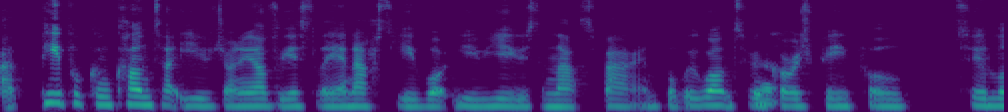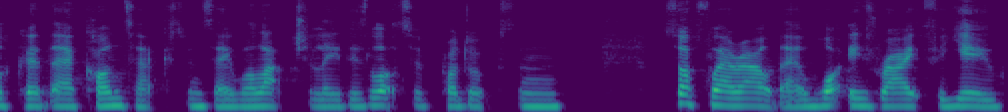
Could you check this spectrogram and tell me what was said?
uh, people can contact you, Johnny, obviously, and ask you what you use, and that's fine. But we want to yeah. encourage people to look at their context and say, well, actually, there's lots of products and software out there. What is right for you?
